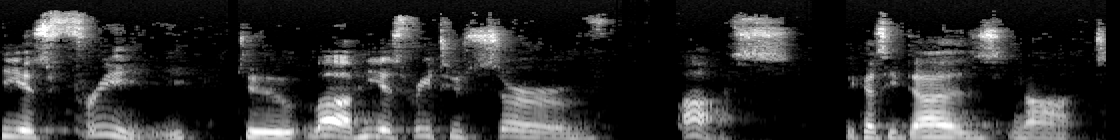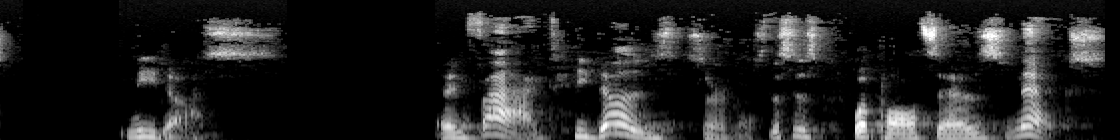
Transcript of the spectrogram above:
He is free to love. He is free to serve us because he does not need us. And in fact, he does serve us. This is what Paul says next.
